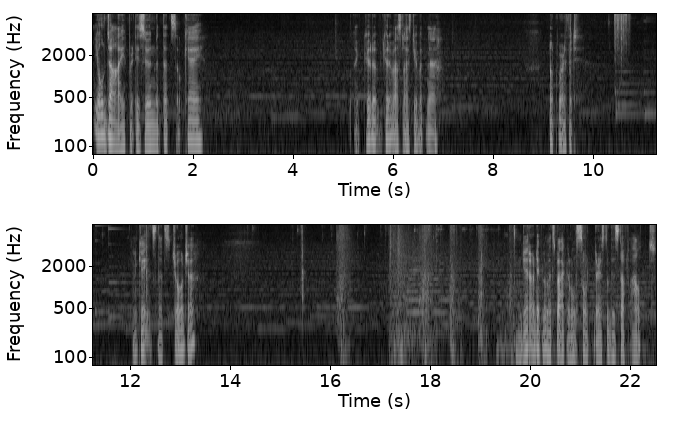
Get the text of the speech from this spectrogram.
You'll die pretty soon, but that's okay. I could have could have vassalized you, but nah. Not worth it. Okay, so that's Georgia. Get our diplomats back and we'll sort the rest of this stuff out.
